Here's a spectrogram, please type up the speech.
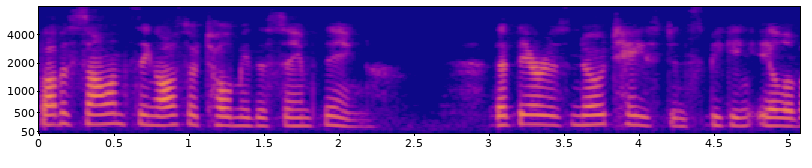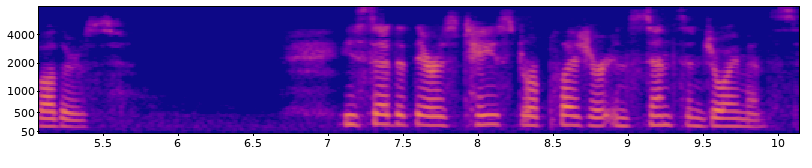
Baba Sawan Singh also told me the same thing that there is no taste in speaking ill of others. He said that there is taste or pleasure in sense enjoyments,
